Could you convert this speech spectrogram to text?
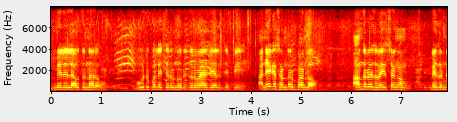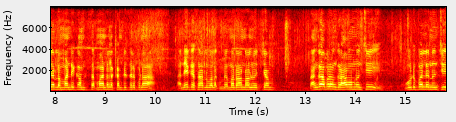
ఎమ్మెల్యేలు అవుతున్నారు. గూటుపల్లె చెరువును రిజర్వాయర్ చేయాలని చెప్పి అనేక సందర్భాల్లో ఆంధ్రప్రదేశ్ రైతు సంఘం బేదంచెర్ల మండి కమిటీ మండల కమిటీ తరఫున అనేక సార్లు వాళ్ళకు మెమరాండాలు ఇచ్చాం. రంగాపురం గ్రామం నుంచి ఊటుపల్లె నుంచి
